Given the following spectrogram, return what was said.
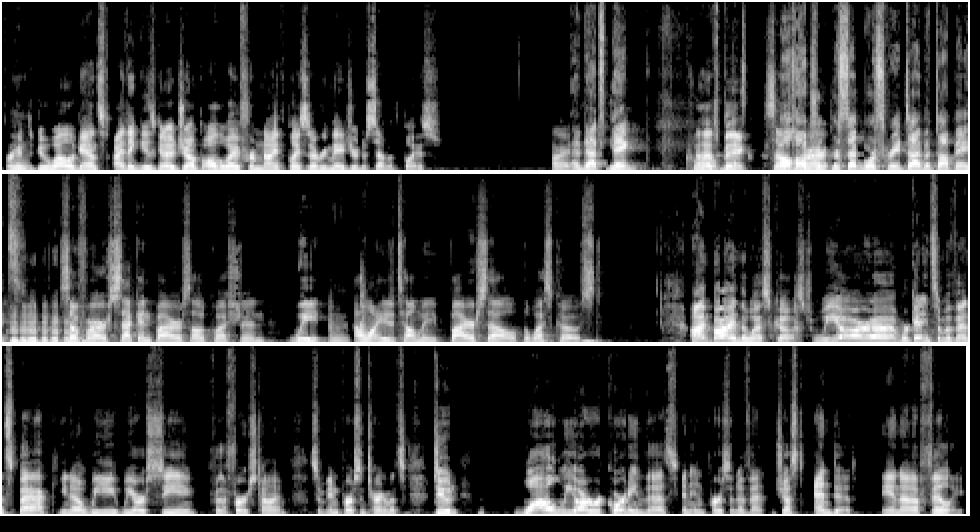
for Hmm. him to do well against. I think he's gonna jump all the way from ninth place at every major to seventh place. All right, And that's big. cool. That's big. So 100 percent more screen time at top eights. so for our second buy or sell question, Wheat, Hmm. I want you to tell me buy or sell the West Coast. I'm buying the West Coast. We are uh, we're getting some events back. You know, we we are seeing for the first time some in-person tournaments. Dude, while we are recording this, an in-person event just ended in uh, Philly.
